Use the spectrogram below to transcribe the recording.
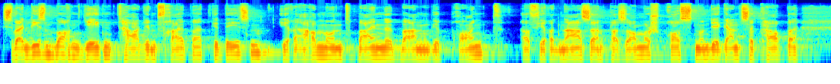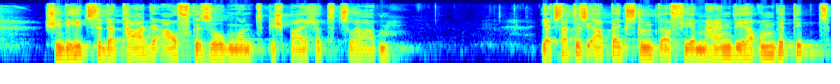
Sie war in diesen Wochen jeden Tag im Freibad gewesen. Ihre Arme und Beine waren gebräunt, auf ihrer Nase ein paar Sommersprossen und ihr ganzer Körper schien die Hitze der Tage aufgesogen und gespeichert zu haben. Jetzt hatte sie abwechselnd auf ihrem Handy herumgetippt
